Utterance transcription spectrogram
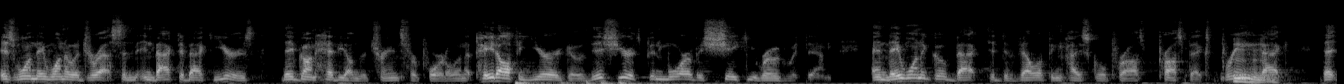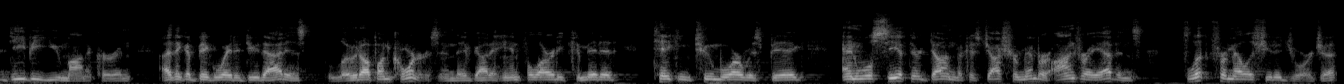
is one they want to address. And in back to back years, they've gone heavy on the transfer portal. And it paid off a year ago. This year, it's been more of a shaky road with them and they want to go back to developing high school pros- prospects, bringing mm-hmm. back that DBU moniker. And I think a big way to do that is load up on corners. And they've got a handful already committed. Taking two more was big. And we'll see if they're done because, Josh, remember, Andre Evans flipped from LSU to Georgia.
